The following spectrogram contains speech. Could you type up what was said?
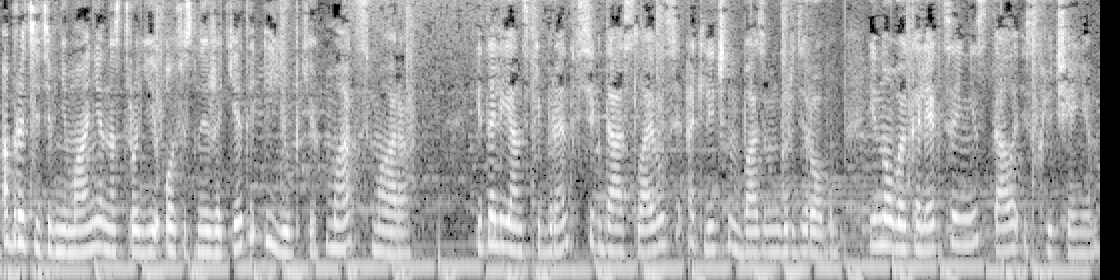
обратите внимание на строгие офисные жакеты и юбки. Макс Мара Итальянский бренд всегда славился отличным базовым гардеробом, и новая коллекция не стала исключением.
